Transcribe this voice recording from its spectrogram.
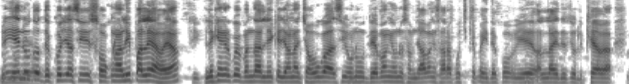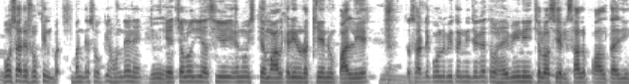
ਨਹੀਂ ਇਹਨੂੰ ਤਾਂ। ਦੇਖੋ ਜੀ ਅਸੀਂ ਸ਼ੌਕ ਨਾਲ ਹੀ ਪਾਲਿਆ ਹੋਇਆ। ਲੇਕਿਨ ਅਗਰ ਕੋਈ ਬੰਦਾ ਲੈ ਕੇ ਜਾਣਾ ਚਾਹੂਗਾ ਅਸੀਂ ਉਹਨੂੰ ਦੇਵਾਂਗੇ ਉਹਨੂੰ ਸਮਝਾਵਾਂਗੇ ਸਾਰਾ ਕੁਝ ਕਿ ਭਾਈ ਦੇਖੋ ਇਹ ਅੱਲਾ ਇਹਦੇ 'ਚ ਲਿਖਿਆ ਹੋਇਆ। ਬਹੁਤ ਸਾਰੇ ਸ਼ੌਕੀਨ ਬੰਦੇ ਸ਼ੌਕੀਨ ਹੁੰਦੇ ਨੇ ਕਿ ਚਲੋ ਜੀ ਅਸੀਂ ਇਹਨੂੰ ਇਸਤੇਮਾਲ ਕਰੀਏ ਇਹਨੂੰ ਰੱਖੀਏ ਇਹਨੂੰ ਪਾਲੀਏ ਹੂੰ, ਤਾਂ ਸਾਡੇ ਕੋਲ ਵੀ ਤਾਂ ਇੰਨੀ ਜਗ੍ਹਾ ਤਾਂ ਹੈ ਵੀ ਨਹੀਂ। ਚਲੋ ਅਸੀਂ ਇੱਕ ਸਾਲ ਪਾਲਤਾ ਜੀ।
